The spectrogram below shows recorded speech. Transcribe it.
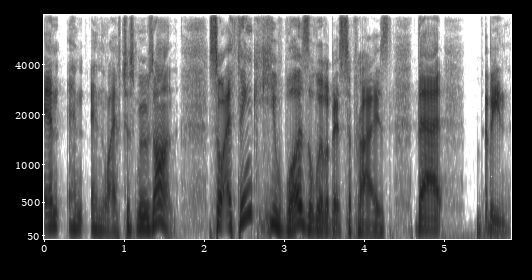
and and and life just moves on. So I think he was a little bit surprised that I mean,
